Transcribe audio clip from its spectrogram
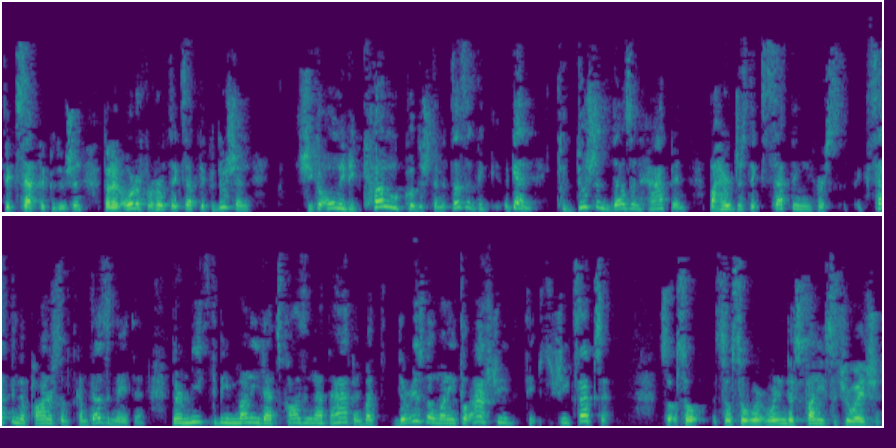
to accept the Kedushin, but in order for her to accept the Kedushin, she can only become Kudushim. It doesn't, be, again, Kedushin doesn't happen by her just accepting her, accepting upon herself to become designated. There needs to be money that's causing that to happen, but there is no money until after she, she accepts it. So, so, so, so we're, we're in this funny situation.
